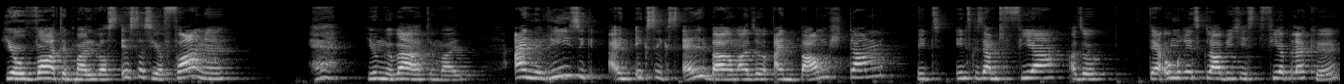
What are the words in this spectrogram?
Jo, warte mal, was ist das hier vorne? Hä? Junge, warte mal. Ein riesig, ein XXL-Baum, also ein Baumstamm mit insgesamt vier, also der Umriss, glaube ich, ist vier Blöcke.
